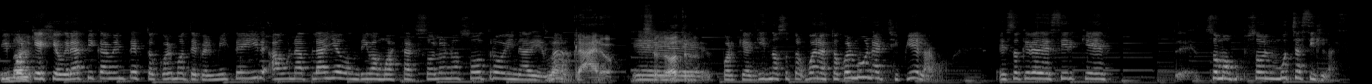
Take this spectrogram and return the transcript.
Y porque geográficamente Estocolmo te permite ir a una playa donde íbamos a estar solo nosotros y nadie Claro. más. Claro, eso es Eh, lo otro. Porque aquí nosotros, bueno, Estocolmo es un archipiélago. Eso quiere decir que eh, somos, son muchas islas.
